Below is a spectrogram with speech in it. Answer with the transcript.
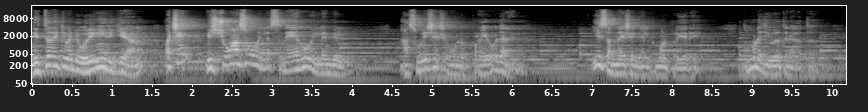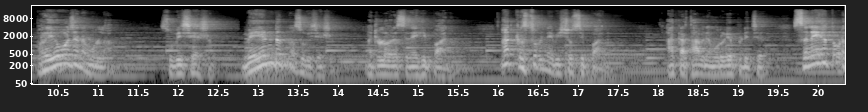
നിത്യതയ്ക്ക് വേണ്ടി ഒരുങ്ങിയിരിക്കുകയാണ്. പക്ഷേ വിശ്വാസവുമില്ല സ്നേഹവും ഇല്ലെങ്കിൽ ആ സുവിശേഷം കൊണ്ട് പ്രയോജനമില്ല. ഈ സന്ദേശം കേൾക്കുമ്പോൾ പ്രിയരെ നമ്മുടെ ജീവിതത്തിനകത്ത് പ്രയോജനമുള്ള സുവിശേഷം വേണ്ടുന്ന സുവിശേഷം മറ്റുള്ളവരെ സ്നേഹിപ്പാനും ആ ക്രിസ്തുവിനെ വിശ്വസിപ്പാനും ആ കർത്താവിനെ മുറുകെ പിടിച്ച് സ്നേഹത്തോടെ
